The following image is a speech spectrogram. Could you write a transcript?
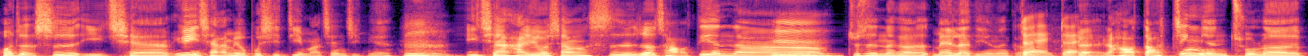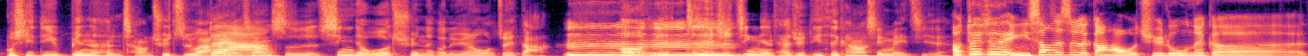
或者是以前，因为以前还没有不息地嘛，前几年，嗯，以前还有像是热炒店呐、啊，嗯，就是那个 Melody 那个，对对。对，然后到今年除了不息地变得很常去之外，对啊、还有像是新的，我有去那个女人我最大，嗯。嗯，也这也是今年才去第一次看到新梅姐啊，对对对，你上次是不是刚好我去录那个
